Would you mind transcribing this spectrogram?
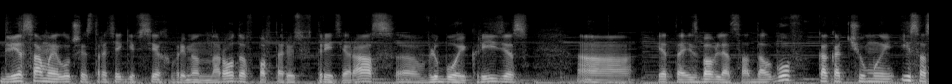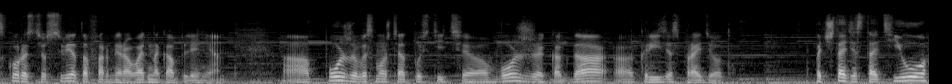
Две самые лучшие стратегии всех времен народов, повторюсь в третий раз, э, в любой кризис а, – это избавляться от долгов, как от чумы, и со скоростью света формировать накопления. А, позже вы сможете отпустить э, вожжи, когда э, кризис пройдет. Почитайте статью,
